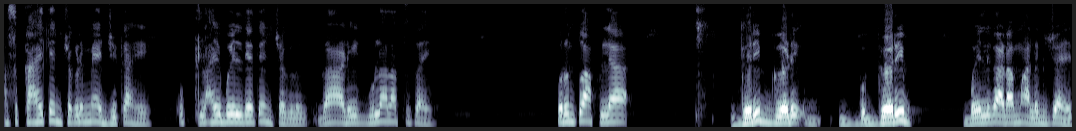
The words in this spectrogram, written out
असं काय त्यांच्याकडे मॅजिक आहे? कुठलाही बैल द्या त्यांच्याकडं. गाडी गुलालातच आहे. परंतु आपल्या गरीब गडे ब- गरीब बैलगाडा मालक जे आहेत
